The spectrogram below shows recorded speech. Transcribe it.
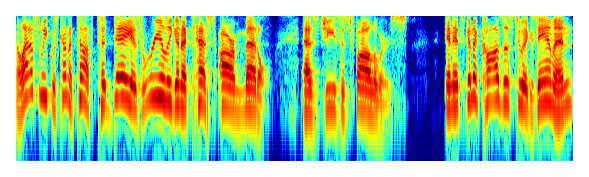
Now, last week was kind of tough. Today is really going to test our mettle as Jesus followers and it's going to cause us to examine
